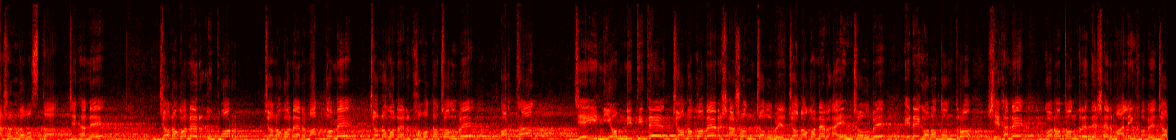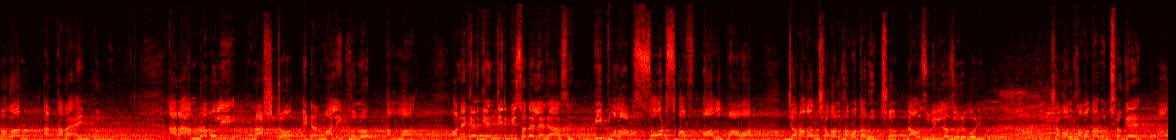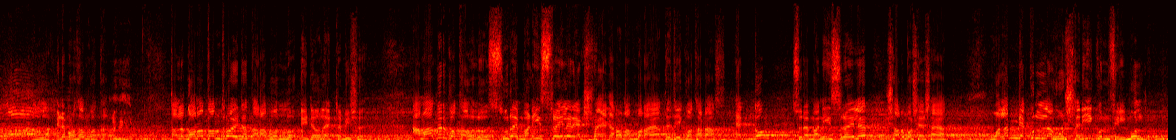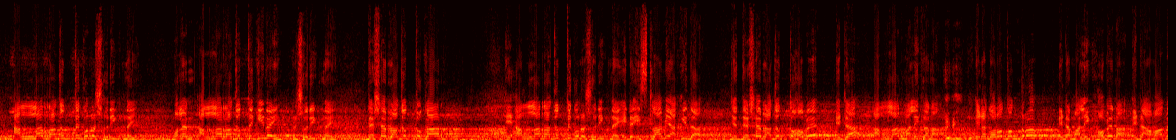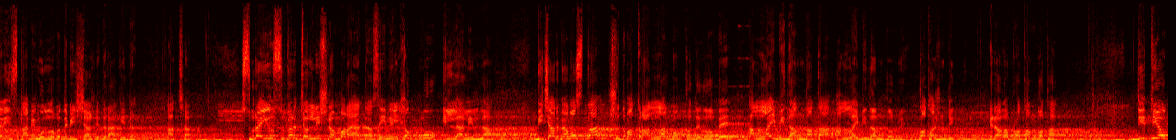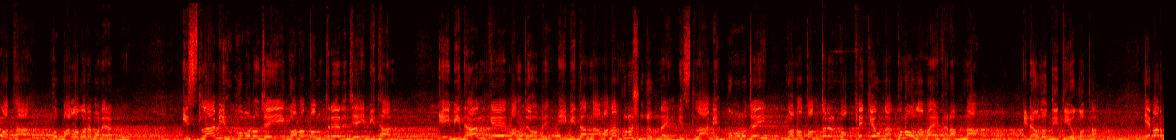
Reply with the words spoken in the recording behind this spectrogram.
শাসন ব্যবস্থা যেখানে জনগণের উপর, জনগণের মাধ্যমে, জনগণের ক্ষমতা চলবে, অর্থাৎ যেই নিয়ম নীতিতে জনগণের শাসন চলবে, জনগণের আইন চলবে, এটাই গণতন্ত্র। সেখানে গণতন্ত্রে দেশের মালিক হবে জনগণ আর তারা আইন করবে। আর আমরা বলি রাষ্ট্র, এটার মালিক হলো আল্লাহ। অনেকের গেঞ্জির পিছনে লেখা আছে people are source of all power জনগণ সকল ক্ষমতার উৎস। নাউজুবিল্লা জোরে বলি। সকল ক্ষমতার উৎসকে আল্লাহ। এটা প্রথম কথা। তাহলে গণতন্ত্র এটা তারা বলল এটা হলো একটা বিষয়। আমাদের কথা হলো সুরায় বানী ইসরায়েলের একশো এগারো নম্বর আয়াতে যে কথাটা আছে, একদম সুরায় বানী ইসরায়েলের সর্বশেষ আয়াত। ওয়ালাম্যাকুল্লাহু শরিকুন ফিল মুলক। আল্লাহর রাজত্বে কোনো শরিক নাই। বলেন, আল্লাহর রাজত্বে কি নাই? শরিক নাই। দেশের রাজত্ব কার? এই আল্লাহর রাজত্বে কোনো শরিক নাই। এটা ইসলামী আকিদা যে দেশের রাজত্ব হবে, এটা আল্লাহর মালিকানা। এটা গণতন্ত্র, এটা মালিক হবে না। এটা আমাদের ইসলামী মূল্যবোধী বিশ্বাসীদের আকিদা। আচ্ছা সুরা ইউসুফের চল্লিশ নম্বর আয়াতে আছে, ইনিল হুকমু ইল্লা লিল্লাহ। বিচার ব্যবস্থা শুধুমাত্র আল্লাহর পক্ষ থেকে হবে। আল্লাহ বিধানদাতা আল্লাহ বিধান করবে। কথা সঠিক। এটা হলো প্রথম কথা। দ্বিতীয় কথা খুব ভালো করে মনে রাখব। ইসলামী হুকুম অনুযায়ী গণতন্ত্রের যেই বিধান, এই বিধানকে মানতে হবে। এই বিধান না মানার কোনো সুযোগ নাই। ইসলামী হুকুম অনুযায়ী গণতন্ত্রের পক্ষে কেউ না, কোনো ওলামায় খারাপ না। এটা হলো দ্বিতীয় কথা।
